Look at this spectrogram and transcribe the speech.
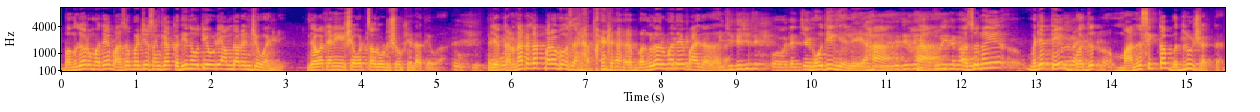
बंगलोरमध्ये भाजपची संख्या कधी नव्हती एवढी आमदारांची वाढली. जेव्हा त्यांनी शेवटचा रोड शो केला तेव्हा. म्हणजे कर्नाटकात पराभव झाला पण बंगलोरमध्ये फायदा झाला. जिथे जिथे अं, त्यांचे मोदी गेले हा हा. अजूनही म्हणजे ते बदल मानसिकता बदलू शकतात.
